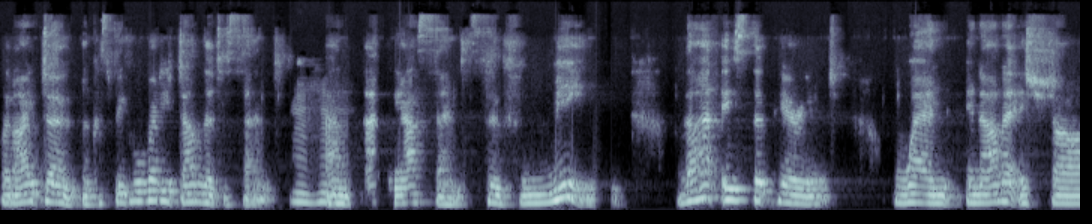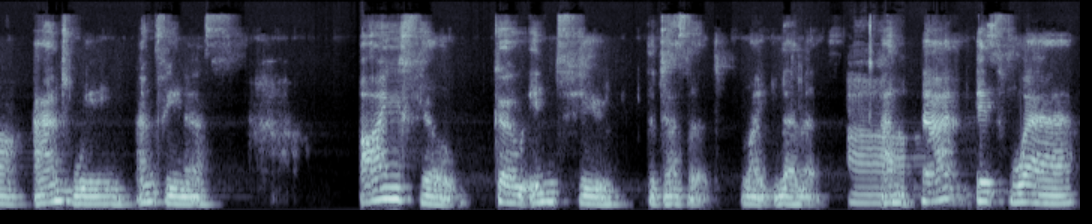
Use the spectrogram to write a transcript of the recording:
but I don't because we've already done the descent mm-hmm. and the ascent. So for me, that is the period when Inanna Ishtar and we and Venus, I feel, go into the desert like Lilith. Uh. And that is where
